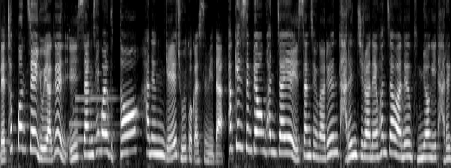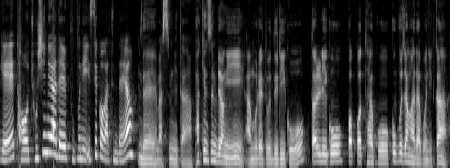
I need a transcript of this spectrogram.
네, 첫 번째 요약은 일상생활부터 하는 게 좋을 것 같습니다. 파킨슨병 환자의 일상생활은 다른 질환의 환자와는 분명히 다르게 더 조심해야 될 부분이 있을 것 같은데요. 네, 맞습니다. 파킨슨병이 아무래도 느리고 떨리고 뻣뻣하고 꾸부정하다 보니까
